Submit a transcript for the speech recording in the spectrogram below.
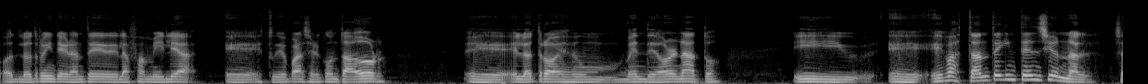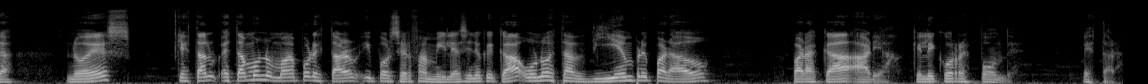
el otro integrante de la familia eh, estudió para ser contador, eh, el otro es un vendedor nato y eh, es bastante intencional. O sea, no es que están, estamos nomás por estar y por ser familia, sino que cada uno está bien preparado para cada área que le corresponde estar.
